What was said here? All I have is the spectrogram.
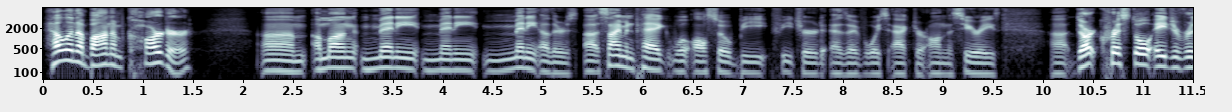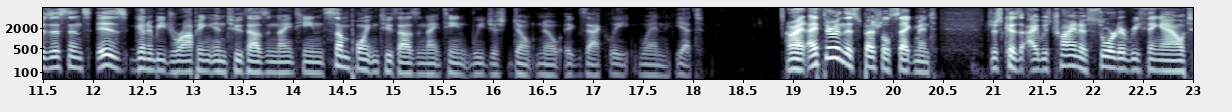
Helena Bonham Carter. Um, among many, many, many others. Uh, Simon Pegg will also be featured as a voice actor on the series. Uh, Dark Crystal Age of Resistance is going to be dropping in 2019, some point in 2019. We just don't know exactly when yet. All right, I threw in this special segment just because I was trying to sort everything out.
